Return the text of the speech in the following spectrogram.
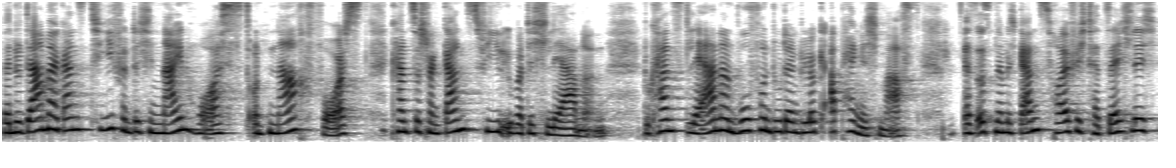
Wenn du da mal ganz tief in dich hineinhorchst und nachforschst, kannst du schon ganz viel über dich lernen. Du kannst lernen, wovon du dein Glück abhängig machst. Es ist nämlich ganz häufig tatsächlich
